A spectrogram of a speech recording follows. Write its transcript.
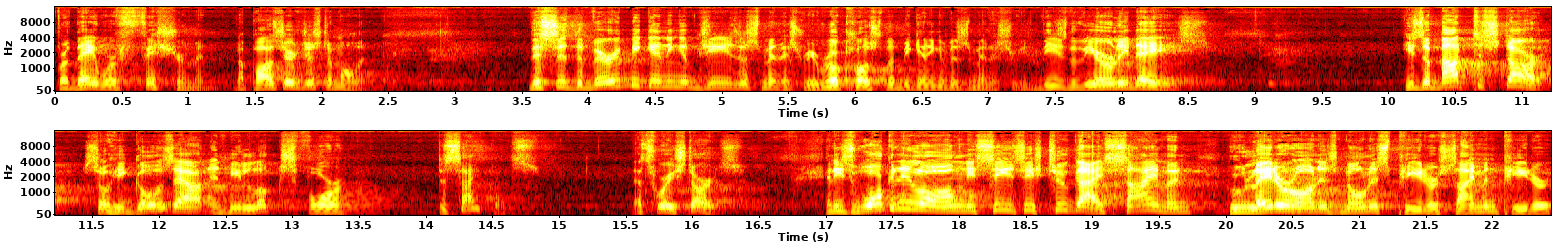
for they were fishermen. Now, pause there just a moment. This is the very beginning of Jesus' ministry, real close to the beginning of his ministry. These are the early days. He's about to start. So he goes out and he looks for disciples. That's where he starts. And he's walking along and he sees these two guys, Simon, who later on is known as Peter, Simon Peter,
